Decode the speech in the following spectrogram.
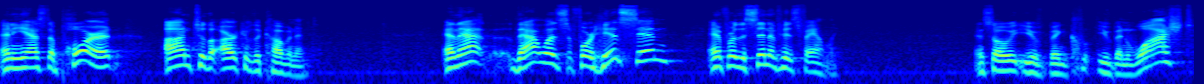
and he has to pour it onto the Ark of the Covenant. And that, that was for his sin and for the sin of his family. And so you've been, you've been washed,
